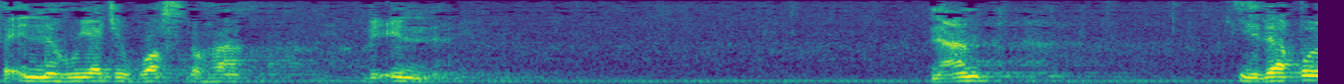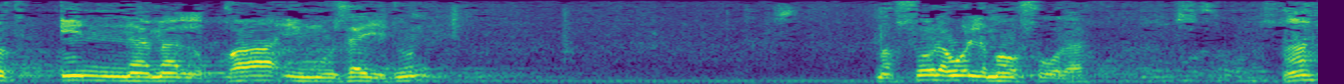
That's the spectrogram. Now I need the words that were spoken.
فإنه يجب وصلها بإن. نعم. إذا قلت إنما القائم زيد مفصولة ولا موصولة؟ ها؟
